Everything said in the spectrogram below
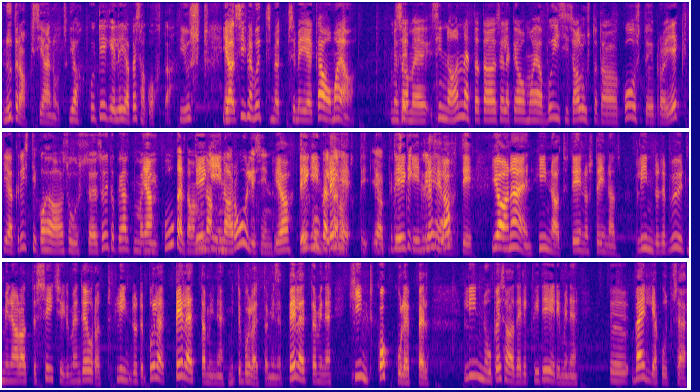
nõdraks jäänud. jah, kui keegi ei leia pesakohta. just, ja et... siis me mõtlesime, et see meie käomaja me See- saame sinna annetada selle käomaja või siis alustada koostööprojekti ja Kristi kohe asus sõidu pealt niimoodi guugeldama, mina, tegin- mina roolisin. jah, tegin lehe, ja Kristi, tegin lehe lahti. Ja näen. Hinnad, teenuste hinnad, lindude püüdmine alates seitsekümmend eurot, lindude põle-, peletamine, mitte põletamine, peletamine, hind kokkuleppel, linnupesade likvideerimine, väljakutse,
